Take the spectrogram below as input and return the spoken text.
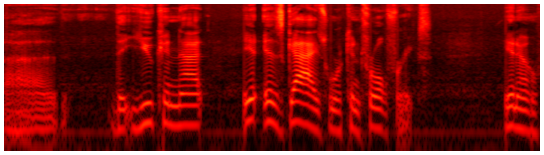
uh, that you cannot it as guys we're control freaks you know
